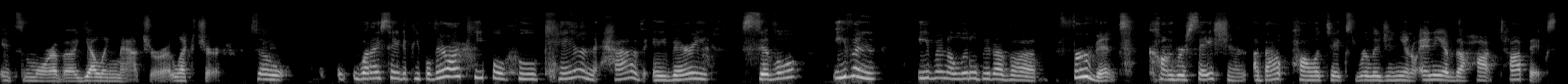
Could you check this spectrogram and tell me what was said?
it's more of a yelling match or a lecture. So, what I say to people, there are people who can have a very civil, even even a little bit of a fervent conversation about politics, religion, you know, any of the hot topics,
